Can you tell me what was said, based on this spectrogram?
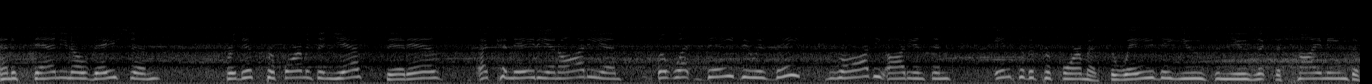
And a standing ovation for this performance. And yes, it is a Canadian audience. But what they do is they draw the audience in, into the performance. The way they use the music, the timing, the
